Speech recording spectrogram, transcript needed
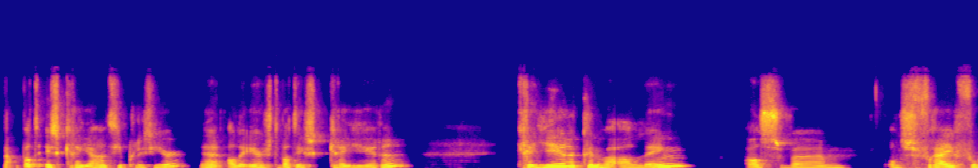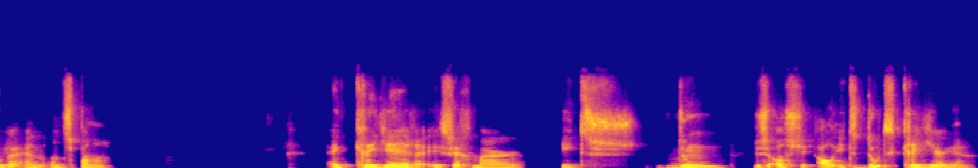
Nou, wat is creatieplezier? Allereerst, wat is creëren? Creëren kunnen we alleen als we ons vrij voelen en ontspannen. En creëren is zeg maar iets doen. Dus als je al iets doet, creëer je.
